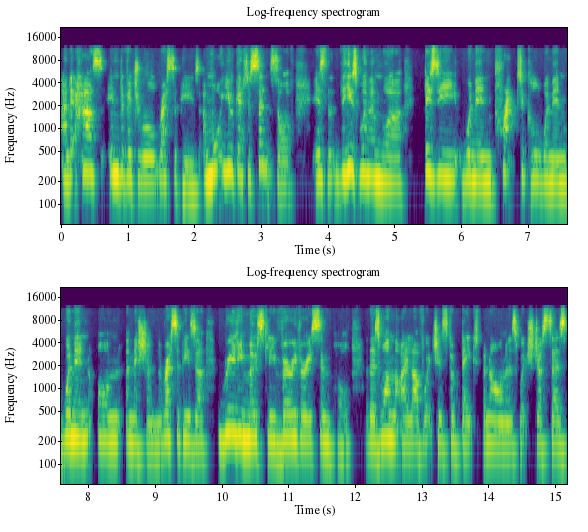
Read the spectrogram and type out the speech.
and it has individual recipes. And what you get a sense of is that these women were busy women, practical women, women on a mission. The recipes are really mostly very, very simple. There's one that I love, which is for baked bananas, which just says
